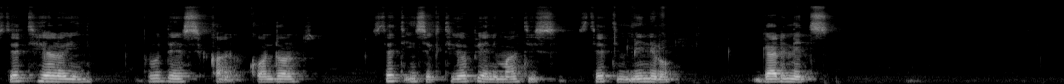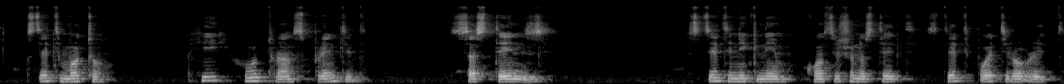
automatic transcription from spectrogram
State heroine Prudence Con- Condor State insect European mantis State mineral Garnet State motto He who transplanted sustains State nickname Constitutional State State Poet Laureate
